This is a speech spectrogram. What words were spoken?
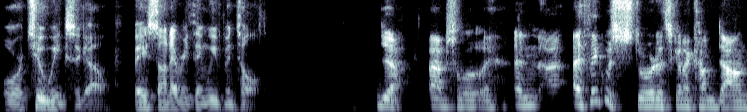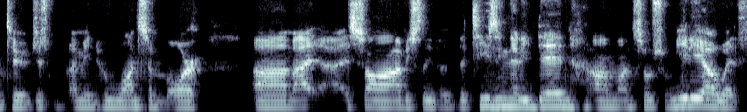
or two weeks ago, based on everything we've been told. Yeah, absolutely. And I think with Stewart, it's going to come down to just, I mean, who wants him more. Um, I, I, saw obviously the, the, teasing that he did um, on social media with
